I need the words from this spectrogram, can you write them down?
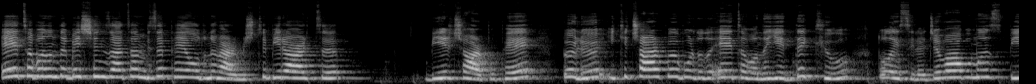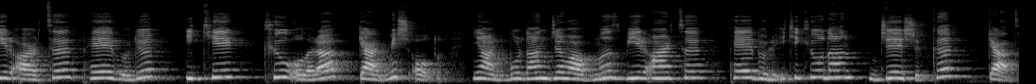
E tabanında 5'in zaten bize p olduğunu vermişti. 1 artı 1 çarpı p bölü 2 çarpı burada da e tabanı 7 de q. Dolayısıyla cevabımız 1 artı p bölü 2 q olarak gelmiş oldu. Yani buradan cevabımız 1 artı p bölü 2 q'dan c şıkkı geldi.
